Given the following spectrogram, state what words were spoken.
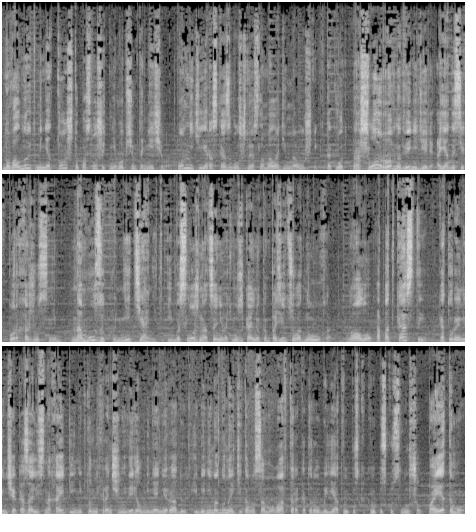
Но волнует меня то, что послушать мне в общем-то нечего. Помните, я рассказывал, что я сломал один наушник? Так вот, прошло ровно две недели, а я до сих пор хожу с ним. На музыку не тянет, ибо сложно оценивать музыкальную композицию в одно ухо. Ну алло. А подкасты, которые нынче оказались на хайпе и никто в них раньше не верил, меня не радуют, ибо не могу найти того самого автора, автора, которого бы я от выпуска к выпуску слушал. Поэтому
